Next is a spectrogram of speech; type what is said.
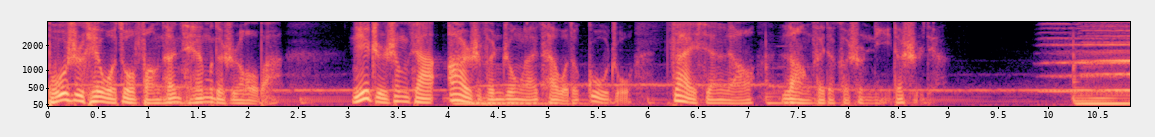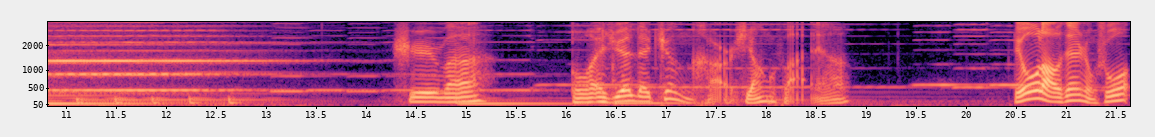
不是给我做访谈节目的时候吧？你只剩下二十分钟来猜我的雇主，再闲聊，浪费的可是你的时间。是吗？我觉得正好相反呀。刘老先生说：“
